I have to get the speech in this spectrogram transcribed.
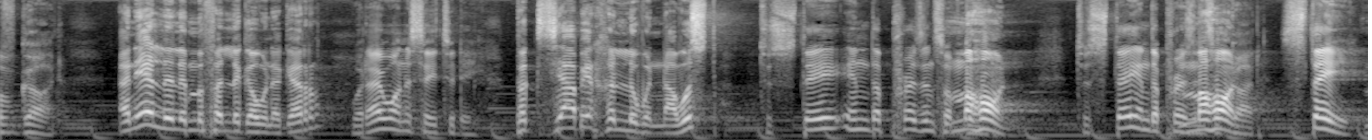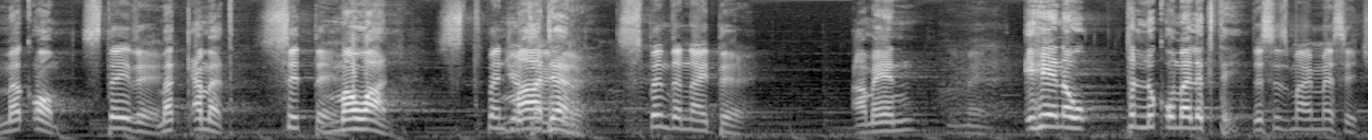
of God. እኔ ልል የምፈልገው ነገር What I want to say today, በእግዚአብሔር ሕልውና ውስጥ to stay in the presence of መሆን፣ God. To stay in the presence መሆን፣ of God. Stay. መቆም፣ Stay there. መቀመጥ፣ Sit there. መዋል። Spend your time ማደር። there. Spend the night there. አሜን። Amen. ይሄ ነው ትልቁ መልእክቴ። This is my message.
